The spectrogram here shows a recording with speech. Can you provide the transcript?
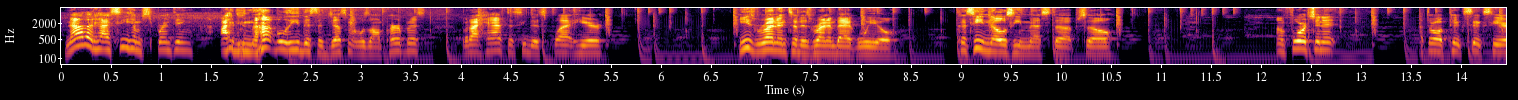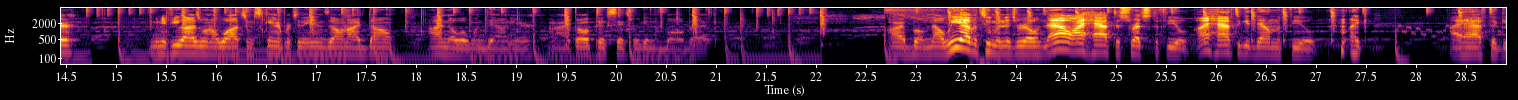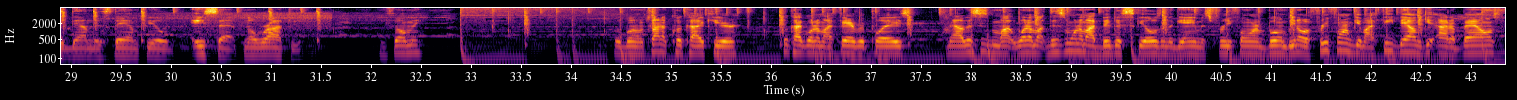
Now that I see him sprinting, I do not believe this adjustment was on purpose, but I have to see this flat here. He's running to this running back wheel because he knows he messed up. So unfortunate. I throw a pick six here. I mean, if you guys want to watch him scamper to the end zone, I don't. I know what went down here. All right, throw a pick six. We're getting the ball back. All right, boom. Now we have a two-minute drill. Now I have to stretch the field. I have to get down the field. like, I have to get down this damn field ASAP. No Rocky. You feel me? So boom, I'm trying to quick hike here. Quick hike, one of my favorite plays. Now this is my one of my this is one of my biggest skills in the game is free form. Boom, you know, free form, get my feet down, get out of bounds,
